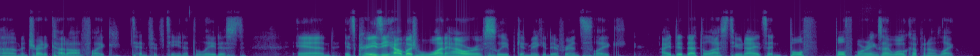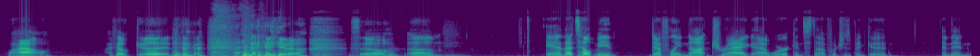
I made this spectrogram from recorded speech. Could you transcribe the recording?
um, and try to cut off like 10, 15 at the latest. And it's crazy how much one hour of sleep can make a difference. Like I did that the last two nights, and both both mornings I woke up and I was like, wow, I feel good, you know. So, um, and that's helped me definitely not drag at work and stuff, which has been good. And then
